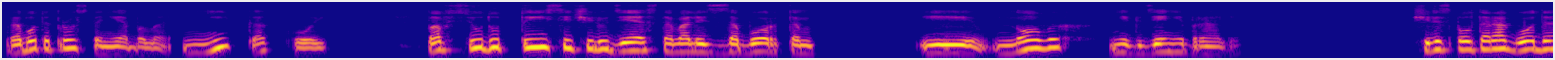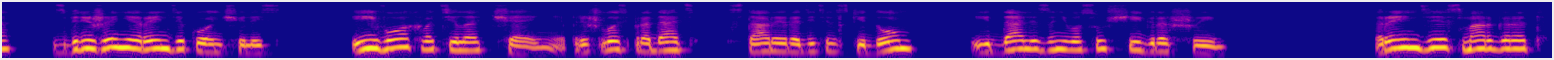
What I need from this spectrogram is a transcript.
Работы просто не было. Никакой. Повсюду тысячи людей оставались за бортом, и новых нигде не брали. Через полтора года сбережения Рэнди кончились, и его охватило отчаяние. Пришлось продать старый родительский дом, и дали за него сущие гроши. Рэнди с Маргарет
